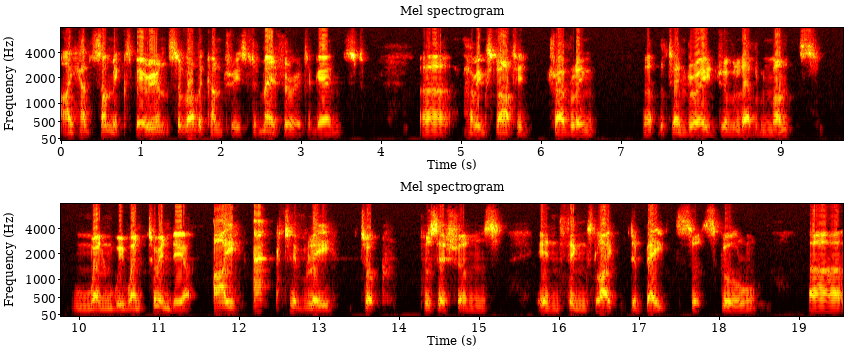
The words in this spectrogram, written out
I had some experience of other countries to measure it against. Uh, having started traveling at the tender age of 11 months when we went to India, I actively took positions in things like debates at school uh,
